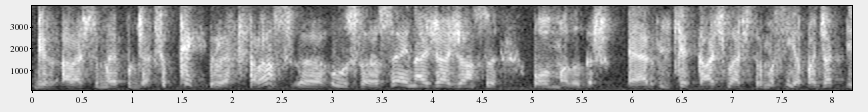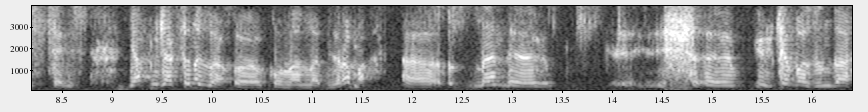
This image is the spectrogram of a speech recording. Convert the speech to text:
bir araştırma yapılacaksa tek bir referans e, Uluslararası Enerji Ajansı olmalıdır. Eğer ülke karşılaştırması yapacak iseniz. Yapmayacaksanız da e, kullanılabilir ama e, ben e, e, ülke bazında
